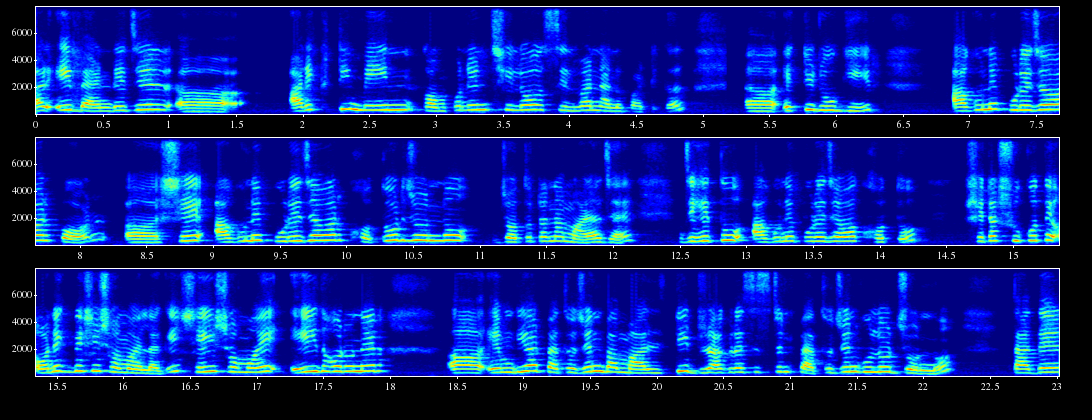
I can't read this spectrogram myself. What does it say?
আর এই ব্যান্ডেজের আরেকটি মেইন কম্পোনেন্ট ছিল সিলভার ন্যানো পার্টিকেল একটি রুগীর আগুনে পুড়ে যাওয়ার পর সে আগুনে পুড়ে যাওয়ার ক্ষতর জন্য যতটা না মারা যায়, যেহেতু আগুনে পুড়ে যাওয়া ক্ষত সেটা শুকোতে অনেক বেশি সময় লাগে। সেই সময়ে এই ধরনের এমডিআর প্যাথোজেন বা মাল্টি ড্রাগ রেসিস্ট্যান্ট প্যাথোজেনগুলোর জন্য তাদের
